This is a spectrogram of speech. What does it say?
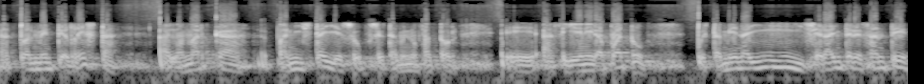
actualmente resta a la marca panista y eso pues es también un factor eh, a seguir en Irapuato. Pues también ahí será interesante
